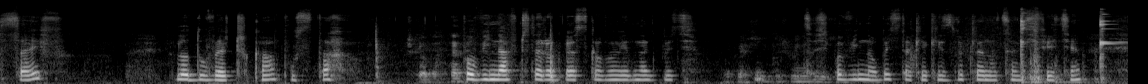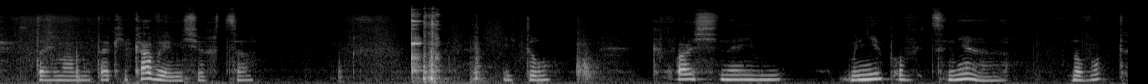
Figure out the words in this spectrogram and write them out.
safe. Lodóweczka pusta. Szkoda. Powinna w czterogwiazdkowym jednak być. Coś powinno być, tak jak jest zwykle na całym świecie. Tutaj mamy takie kawy mi się chce. I tu kwaśnej mnie powiedz nie. Nowotel.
